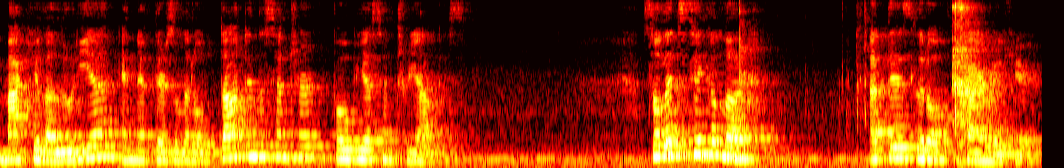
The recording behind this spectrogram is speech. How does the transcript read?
macula lutea, and if there's a little dot in the center, fovea centralis. So let's take a look at this little guy right here.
